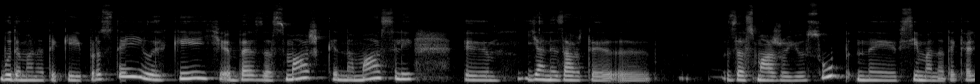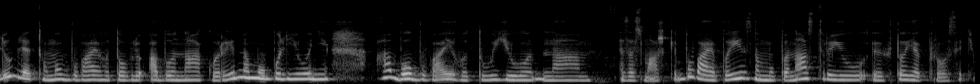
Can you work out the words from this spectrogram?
Буде в мене такий простий, легкий, без засмажки на маслі. Е, Я не завжди е, засмажую суп, не всі мене таке люблять, тому буває готовлю або на куриному бульйоні, або буває готую на засмажки. Буває по-різному, по настрою, е, хто як просить.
